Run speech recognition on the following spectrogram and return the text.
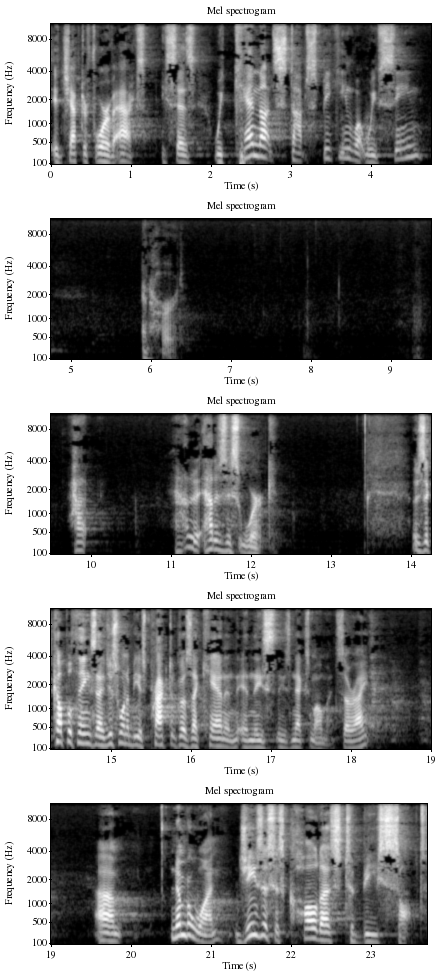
in chapter 4 of Acts, he says, We cannot stop speaking what we've seen and heard. How, How, do, how does this work? There's a couple things, and I just want to be as practical as I can in, in these, these next moments, all right? Um, number one, Jesus has called us to be salt.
